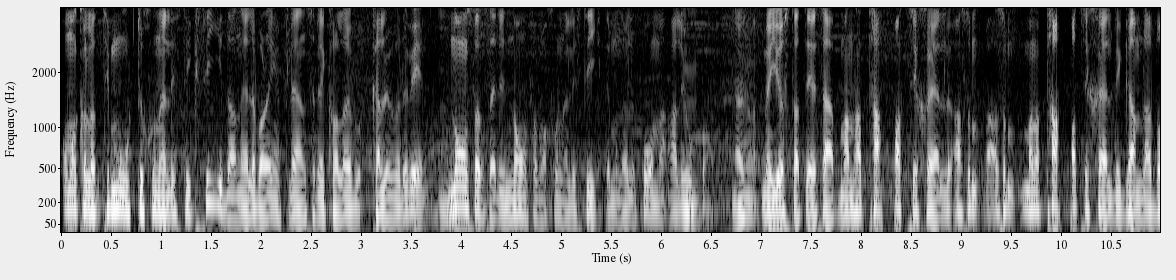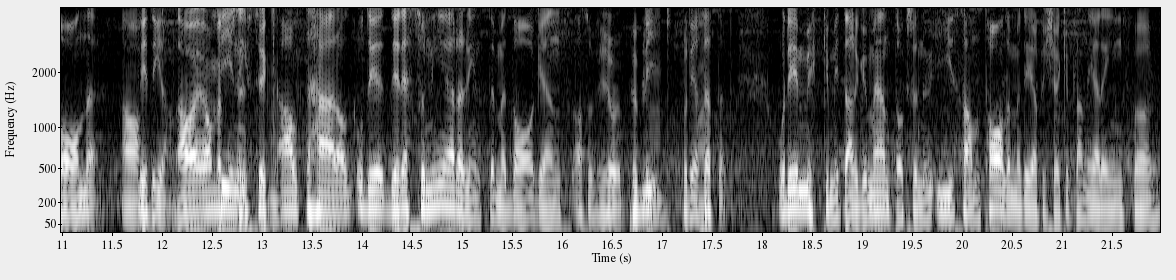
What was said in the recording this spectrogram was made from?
om man kollar till motorjournalistiksidan eller vara influencer eller kalla det, kalla det vad du vill. Mm. Någonstans är det någon form av journalistik det man håller på med allihopa. Det. Men just att det är så här att man har tappat sig själv, alltså, alltså man har tappat sig själv i gamla vanor. Ja. Lite grann. Ja, ja, Tidningstryck. Mm. allt det här och det, det resonerar inte med dagens, alltså förstår du, publik Mm. på det sättet. Och det är mycket mitt argument också nu i samtalen med det jag försöker planera inför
